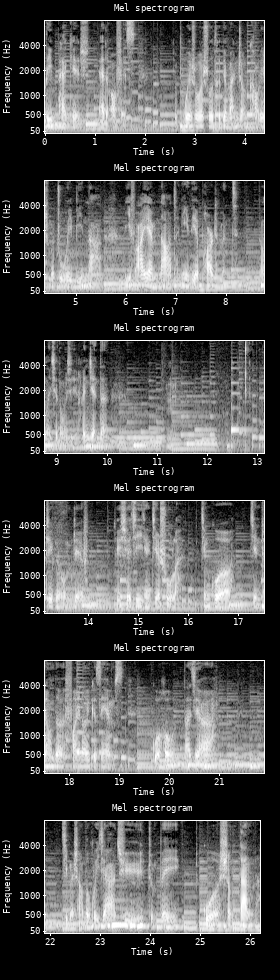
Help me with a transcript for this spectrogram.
leave package at office，就不会说说特别完整，考虑什么主谓宾呐。If I am not in the apartment，等等一些东西很简单。嗯，这个我们这这学期已经结束了，经过紧张的 final exams 过后，大家基本上都回家去准备过圣诞了。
